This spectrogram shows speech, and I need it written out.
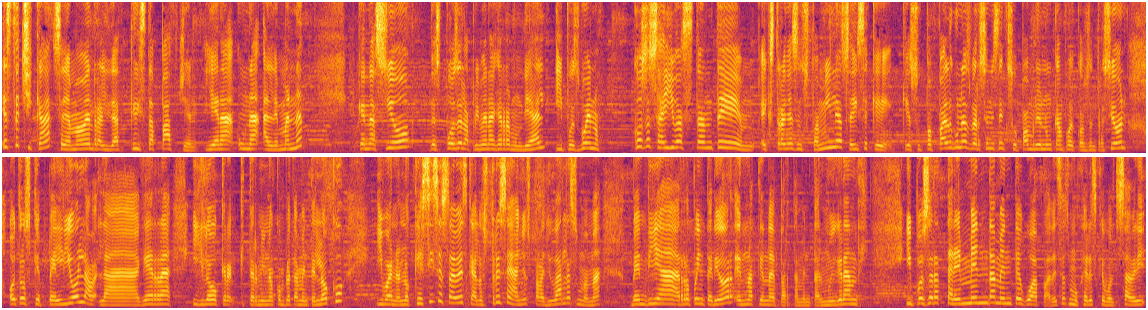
Esta chica se llamaba en realidad Krista Pafgen y era una alemana que nació después de la Primera Guerra Mundial y pues bueno, cosas ahí bastante mm, extrañas en su familia. Se dice que, que, su papá, algunas versiones dicen que su papá murió en un campo de concentración, otros que peleó la, la guerra y luego que, terminó completamente loco. Y bueno, lo que sí se sabe es que a los 13 años, para ayudarle a su mamá, vendía ropa interior en una tienda departamental muy grande. Y pues era tremendamente guapa, de esas mujeres que volteas a ver y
